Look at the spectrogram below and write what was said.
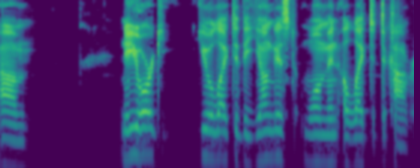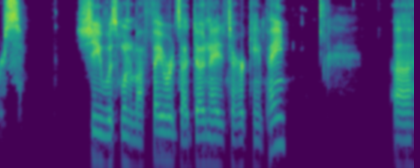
Um, New York, you elected the youngest woman elected to Congress. She was one of my favorites. I donated to her campaign. Uh,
